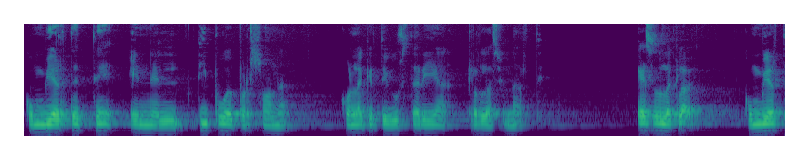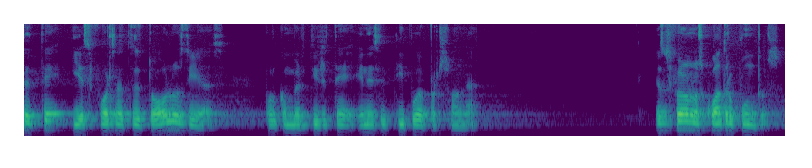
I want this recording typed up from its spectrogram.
conviértete en el tipo de persona con la que te gustaría relacionarte. Esa es la clave. Conviértete y esfuérzate todos los días por convertirte en ese tipo de persona. Esos fueron los cuatro puntos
